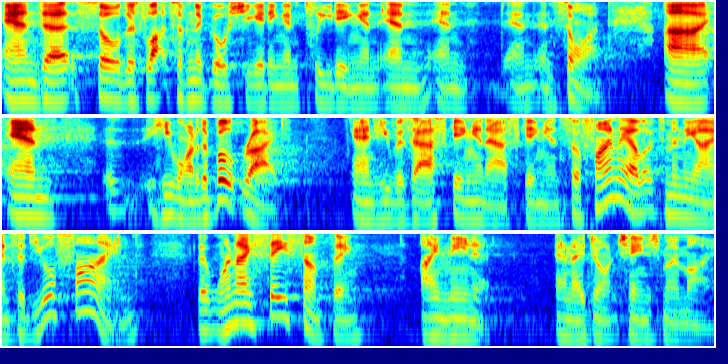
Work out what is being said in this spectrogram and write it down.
And uh, so there's lots of negotiating and pleading and, and, and, and, and so on. Uh, and he wanted a boat ride. And he was asking and asking. And so finally I looked him in the eye and said, You'll find that when I say something, I mean it. And I don't change my mind.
